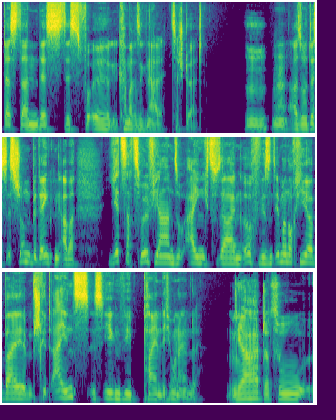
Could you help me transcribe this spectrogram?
dass dann das, das äh, Kamerasignal zerstört. Mhm. Also das ist schon ein Bedenken, aber jetzt nach zwölf Jahren so eigentlich zu sagen, wir sind immer noch hier bei Schritt eins, ist irgendwie peinlich ohne Ende. Ja, dazu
